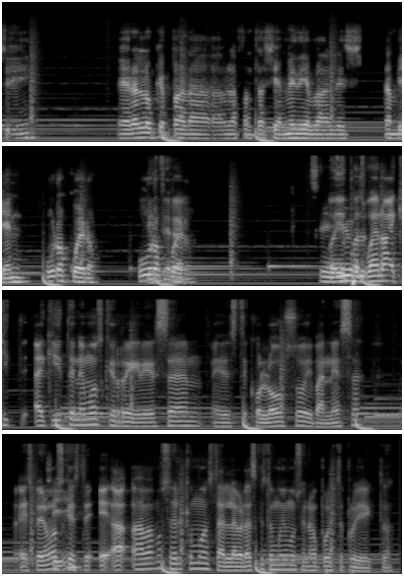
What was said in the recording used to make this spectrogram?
Sí. Era lo que para la fantasía medieval es también puro cuero, puro Literal. cuero. Sí, Oye, pues bueno, aquí, aquí tenemos que regresan este Coloso y Vanessa. Esperemos Sí. que esté. eh, ah, ah, vamos a ver cómo está. La verdad es que estoy muy emocionado por este proyecto.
